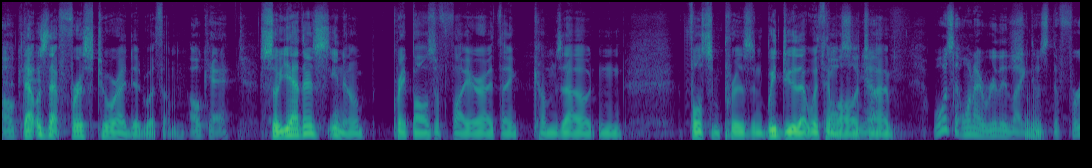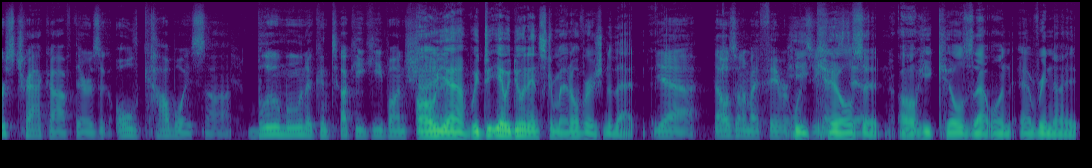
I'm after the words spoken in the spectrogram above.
Okay. That was that first tour I did with them. Okay. So yeah, there's you know Great Balls of Fire I think comes out and Folsom Prison. We do that with him all the yeah. time. What was that one I really liked? It was the first track off there. It was like old cowboy song, "Blue Moon of Kentucky Keep on Shining." Oh yeah, we do. Yeah, we do an instrumental version of that. yeah. That was one of my favorite He ones. You guys kills it. Oh, he kills that one every night.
